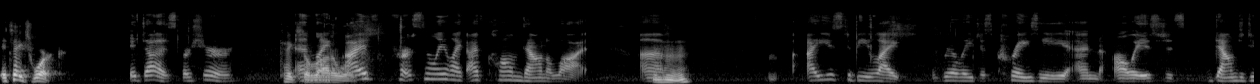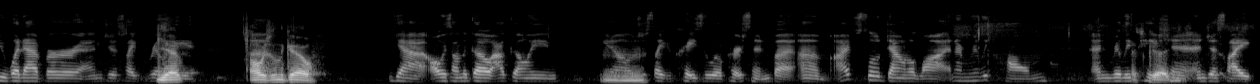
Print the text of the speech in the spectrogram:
it, takes work. it does for sure. It takes and a lot like of work. I've personally like I've calmed down a lot. Um, Mhm. I used to be like really just crazy and always just down to do whatever and just like really Always um, on the go. yeah, always on the go, outgoing, you know, Mhm. just like a crazy little person. But um I've slowed down a lot and I'm really calm and really That's good. patient and just like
